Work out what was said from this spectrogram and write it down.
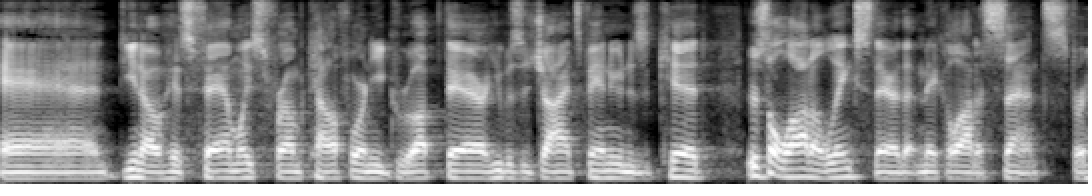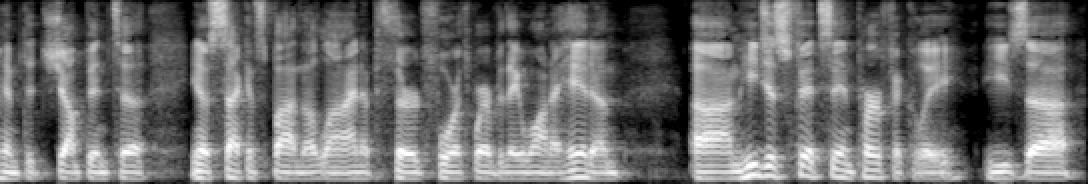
And, you know, his family's from California. He grew up there. He was a Giants fan when he was a kid. There's a lot of links there that make a lot of sense for him to jump into, you know, second spot in the lineup, third, fourth, wherever they want to hit him. Um, he just fits in perfectly. He's a,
